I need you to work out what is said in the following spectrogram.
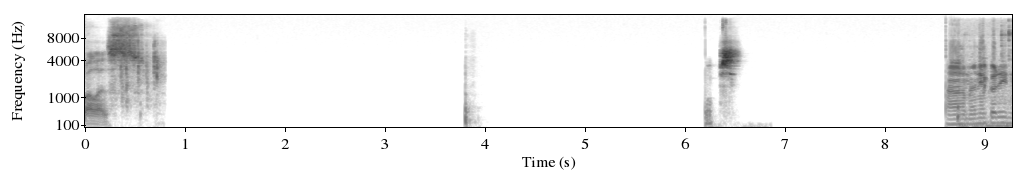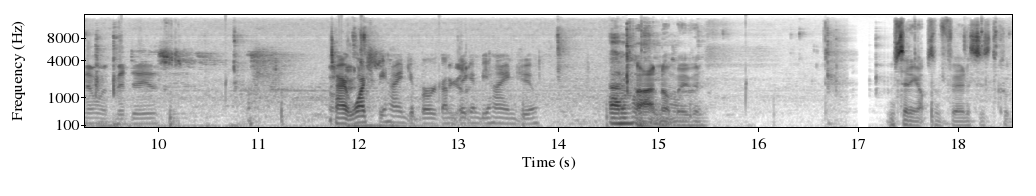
Well as Whoops. Um, anybody know what midday is? Oh, Alright, watch there's- behind you, Berg. I I'm got digging behind you. I don't have. Ah, any not armor. moving. I'm setting up some furnaces to cook.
